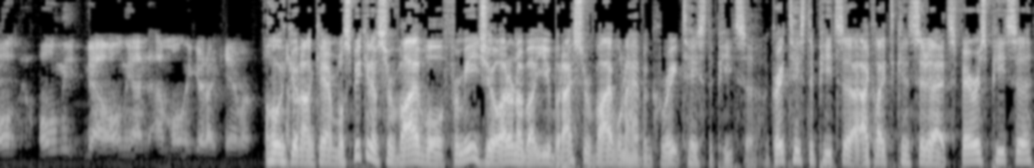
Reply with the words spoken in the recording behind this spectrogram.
O- only no, only on I'm only good on camera. Only good on camera. Well, speaking of survival, for me, Joe, I don't know about you, but I survive when I have a great taste of pizza. A great taste of pizza, I like to consider that it's Ferris Pizza.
